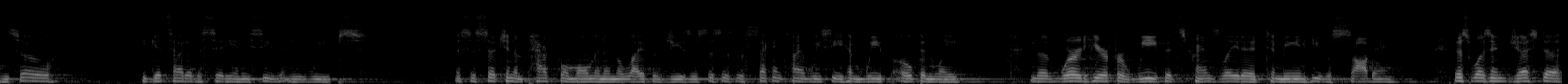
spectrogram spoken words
And so he gets out of the city and he sees it and he weeps. This is such an impactful moment in the life of Jesus. This is the second time we see him weep openly. The word here for weep, it's translated to mean he was sobbing. This wasn't just a,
